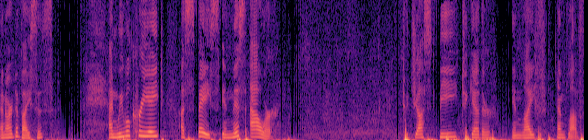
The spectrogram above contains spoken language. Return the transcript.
and our devices, and we will create a space in this hour to just be together in life and love.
